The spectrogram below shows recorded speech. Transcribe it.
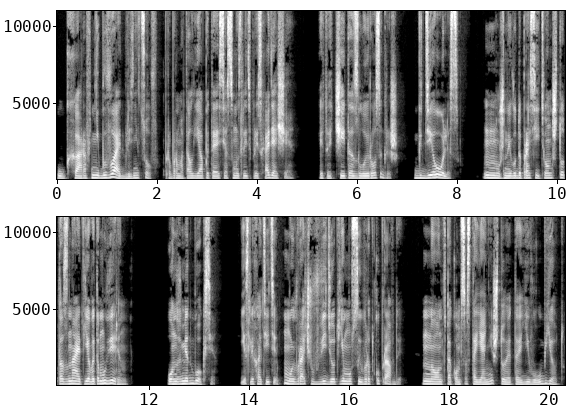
«У Кхаров не бывает близнецов», — пробормотал я, пытаясь осмыслить происходящее. «Это чей-то злой розыгрыш? Где Олис? Нужно его допросить, он что-то знает, я в этом уверен. Он в медбоксе. Если хотите, мой врач введет ему сыворотку правды. Но он в таком состоянии, что это его убьет».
